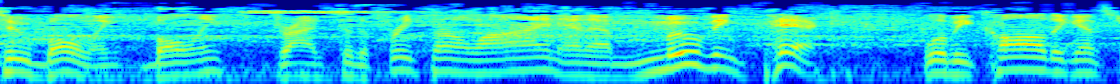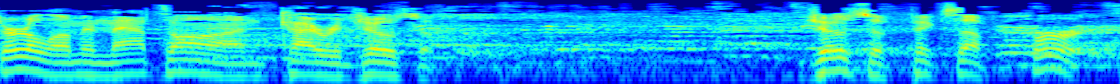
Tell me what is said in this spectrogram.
to Bowling. Bowling drives to the free throw line and a moving pick will be called against Earlham and that's on Kyra Joseph. Joseph picks up her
